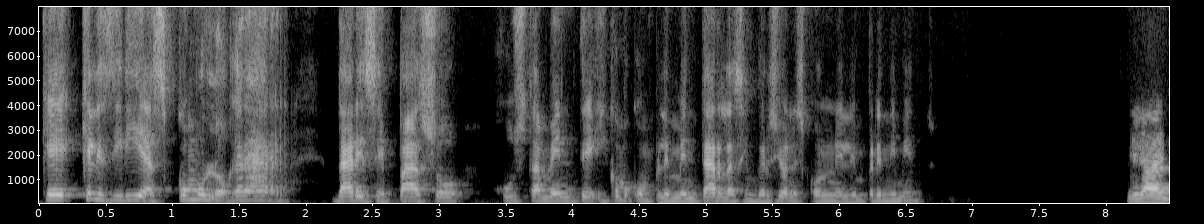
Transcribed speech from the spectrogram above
¿qué, qué les dirías? ¿Cómo lograr dar ese paso? justamente y cómo complementar las inversiones con el emprendimiento? Mira,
